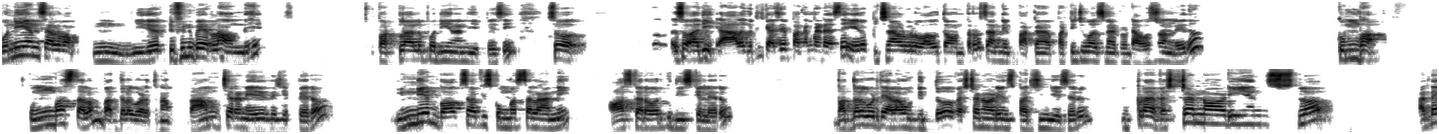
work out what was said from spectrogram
పొనియన్ సెల్వం. ఇదే టిఫిన్ పేర్లా ఉంది. పొట్లాలు పొనియన్ అని చెప్పేసి. సో సో అది వాళ్ళ గురించి కాసేపు పక్కన పెట్టేస్తే ఏదో పిచ్చినాడుగులు వాగుతూ ఉంటారు. దాన్ని పక్క పట్టించుకోవాల్సినటువంటి అవసరం లేదు. కుంభ. కుంభస్థలం బద్దలు కొడుతున్నాం రామ్ చరణ్ ఏదైతే చెప్పారో ఇండియన్ బాక్స్ ఆఫీస్ కుంభస్థలాన్ని ఆస్కార్ వరకు తీసుకెళ్ళారు. బద్దలు కొడితే ఎలా ఉండిద్దో వెస్టర్న్ ఆడియన్స్ పరిచయం చేశారు. ఇప్పుడు ఆ వెస్టర్న్ ఆడియన్స్లో అంటే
